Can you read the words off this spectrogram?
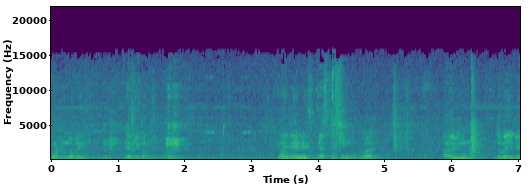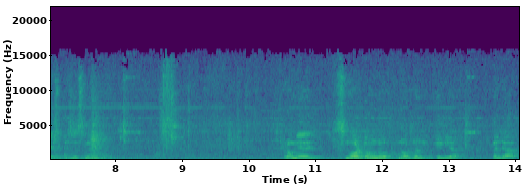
Good morning, everyone. My name is S.P. Singh Oberoi. I'm Dubai-based businessman from a small town of northern India, Punjab.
